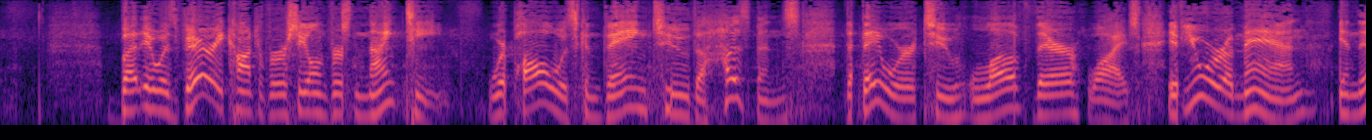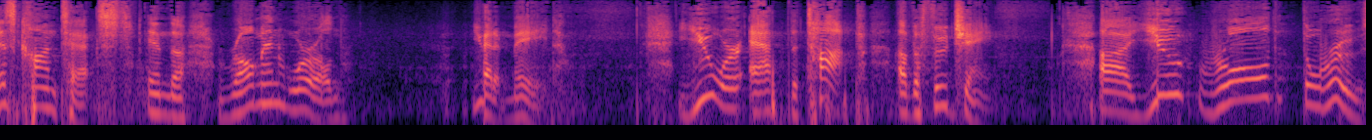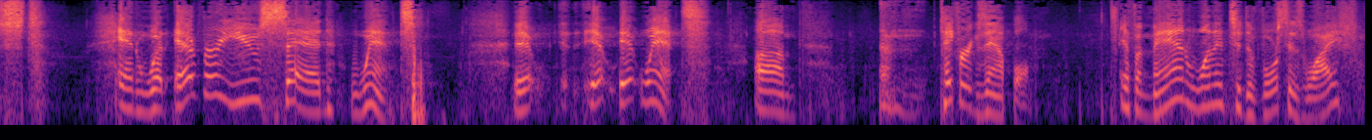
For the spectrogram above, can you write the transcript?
But it was very controversial in verse 19, where Paul was conveying to the husbands that they were to love their wives. If you were a man in this context, in the Roman world, you had it made you were at the top of the food chain. Uh, you ruled the roost. And whatever you said went. It, it, it went. Um, take for example, if a man wanted to divorce his wife,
